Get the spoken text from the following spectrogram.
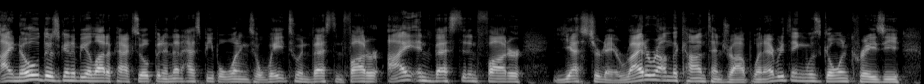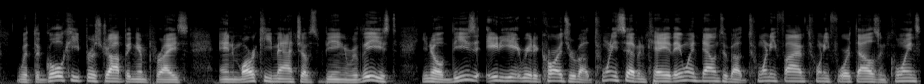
I know there's going to be a lot of packs open, and that has people wanting to wait to invest in fodder. I invested in fodder yesterday, right around the content drop when everything was going crazy with the goalkeepers dropping in price and marquee matchups being released. You know, these 88 rated cards were about 27K. They went down to about 25, 24,000 coins.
